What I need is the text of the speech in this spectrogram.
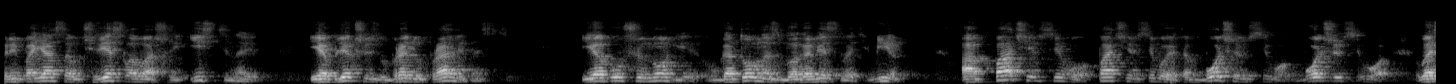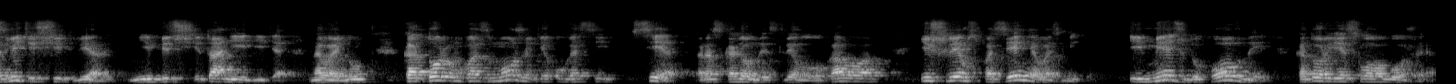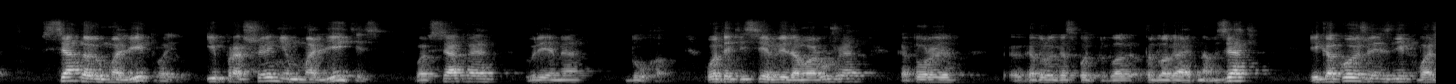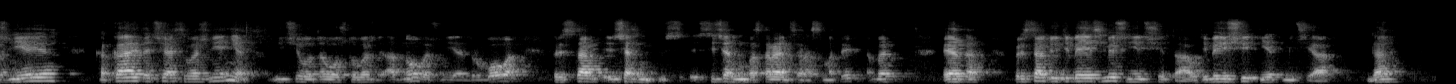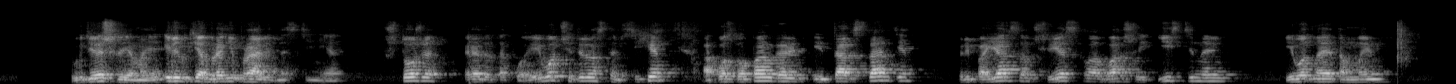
припоясав чресла вашей истиною и облегшись в броню праведности, и обувши ноги в готовность благовествовать мир, а паче всего, паче всего, это больше всего, больше всего, возьмите щит веры, не без щита не идите на войну, которым возможете угасить все раскаленные стрелы лукавого, и шлем спасения возьмите, и меч духовный, который есть Слово Божие, всякою молитвою и прошением молитесь во всякое время Духом. Вот эти семь видов оружия, которые, э, которые Господь предлагает нам взять. И какое же из них важнее? Какая-то часть важнее? Нет, ничего того, что важнее. Одно важнее другого. Представьте, сейчас, сейчас мы постараемся рассмотреть об этом. Это, представьте, у тебя есть меч, нет щита, у тебя есть щит, нет меча, да? У тебя шлема нет, или у тебя брони праведности нет. Что же это такое. И вот в 14 стихе апостол Павел говорит, «И так станьте, припоясав чресла вашей истиной». И вот на этом мы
